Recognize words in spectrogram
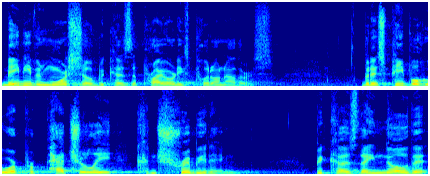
Maybe even more so because the priority is put on others. But it's people who are perpetually contributing because they know that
